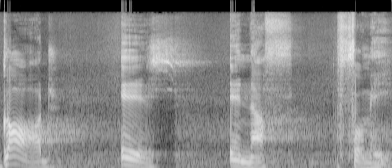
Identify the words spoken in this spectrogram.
God is enough for me.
